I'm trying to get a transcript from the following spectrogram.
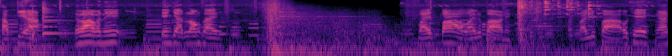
สับเกียร์ แต่ว่าวันนี้เองจะลองใส่ไหวเปล่าไหวหรือเปล่านี่ไหวหรือเปล่าโอเค งั้น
